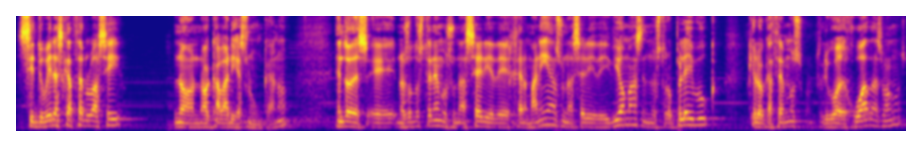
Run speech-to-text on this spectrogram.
Si tuvieras que hacerlo así, no, no acabarías nunca, ¿no? Entonces, eh, nosotros tenemos una serie de germanías, una serie de idiomas en nuestro playbook, que lo que hacemos, digo de jugadas, vamos,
